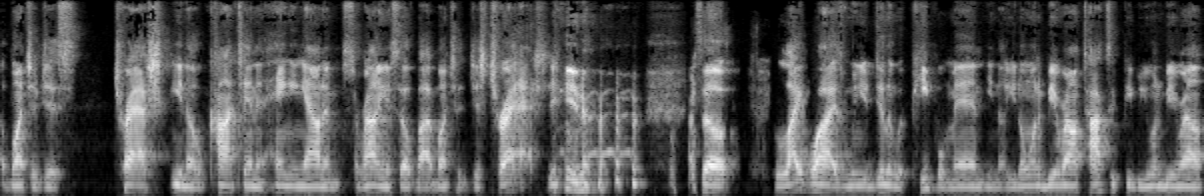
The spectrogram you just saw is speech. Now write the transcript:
a bunch of just trash, you know, content and hanging out and surrounding yourself by a bunch of just trash, you know. so likewise, when you're dealing with people, man, you know, you don't want to be around toxic people. You want to be around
